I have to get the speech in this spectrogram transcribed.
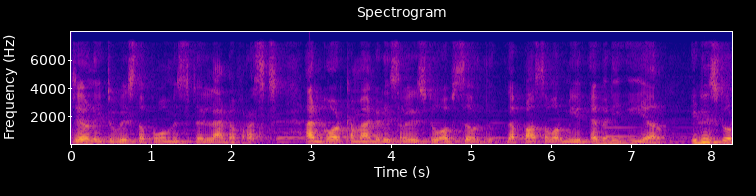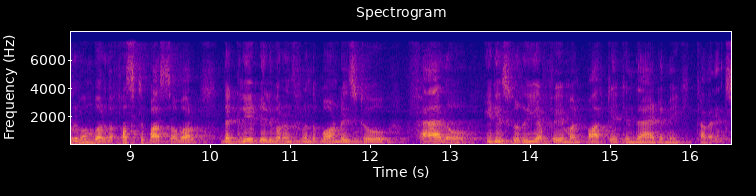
journey towards the promised land of rest. And God commanded Israelites to observe the Passover meal every year. It is to remember the first Passover, the great deliverance from the bondage to Pharaoh. It is to reaffirm and partake in the Adamic covenants.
